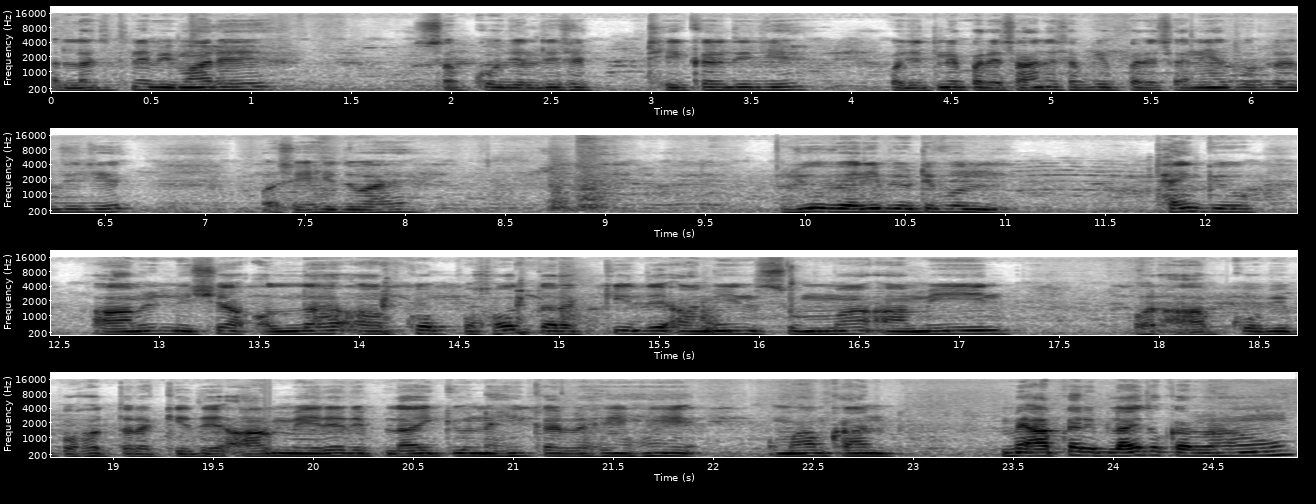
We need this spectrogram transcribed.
अल्लाह जितने बीमार है, सबको जल्दी से ठीक कर दीजिए और जितने परेशान हैं, सबकी परेशानियाँ दूर कर दीजिए। बस यही दुआ है। You very beautiful thank you आमीन निशा अल्लाह आपको बहुत तरक्की दे। आमीन, सुम्मा, आमीन। और आपको भी बहुत तरक्की दे। आप मेरे रिप्लाई क्यों नहीं कर रहे हैं, उमाम खान? मैं आपका रिप्लाई तो कर रहा हूँ।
